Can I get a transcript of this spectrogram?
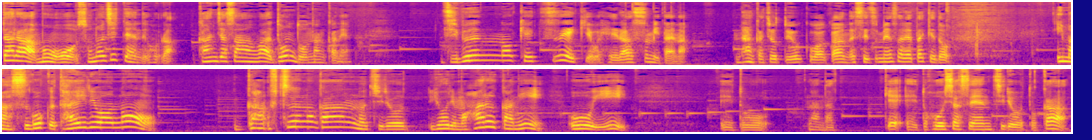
たらもうその時点でほら、患者さんはどんどんなんかね、自分の血液を減らすみたいな、なんかちょっとよくわかんない。説明されたけど、今すごく大量のがん普通のがんの治療よりもはるかに多いえっ、ー、となんだっけ、えーと、放射線治療とか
